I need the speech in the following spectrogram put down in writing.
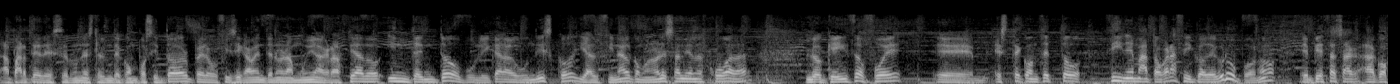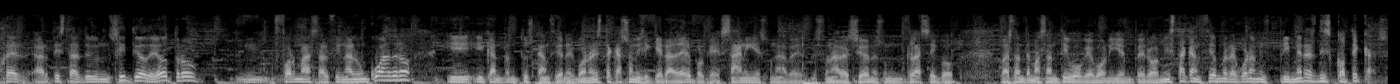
aparte de ser un excelente compositor, pero físicamente no era muy agraciado, intentó publicar algún disco y al final, como no le salían las jugadas, lo que hizo fue eh, este concepto cinematográfico de grupo, ¿no? Empiezas a, a coger artistas de un sitio, de otro, mm, formas al final un cuadro y, y cantan tus canciones. Bueno, en este caso ni siquiera de él, porque Sunny es una, es una versión, es un clásico bastante más antiguo que Bonnie M, pero a mí esta canción me recuerda a mis primeras discotecas.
